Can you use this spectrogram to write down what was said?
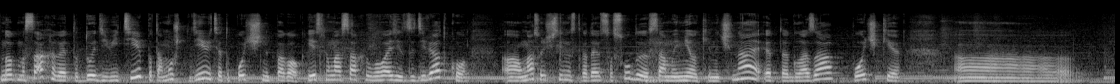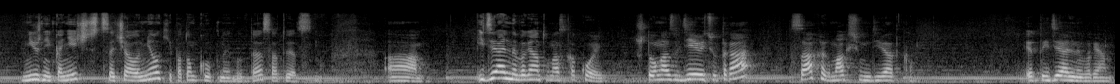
норма сахара это до 9, потому что 9 это почечный порог. Если у нас сахар вылазит за девятку, а, у нас очень сильно страдают сосуды, самые мелкие начиная, это глаза, почки, а, нижние конечности, сначала мелкие, потом крупные идут, да, соответственно. А, Идеальный вариант у нас какой? Что у нас в 9 утра сахар максимум девятка. Это идеальный вариант.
